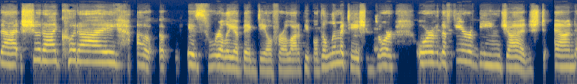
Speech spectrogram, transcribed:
that should i could i uh, uh, is really a big deal for a lot of people. The limitations or or the fear of being judged. And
